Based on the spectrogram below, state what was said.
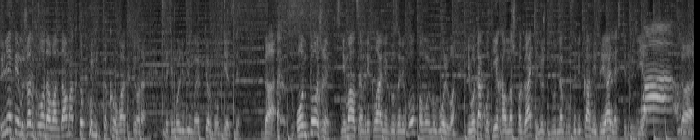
Лепим Жан-Клода Ван Дамма. Кто помнит такого актера? Кстати, мой любимый актер был в детстве. Да, он тоже снимался в рекламе грузовиков, по-моему, Вольво. И вот так вот ехал на шпагате между двумя грузовиками в реальности, друзья. Вау. Да.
